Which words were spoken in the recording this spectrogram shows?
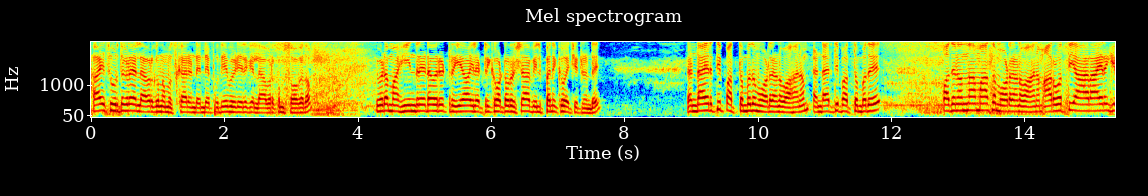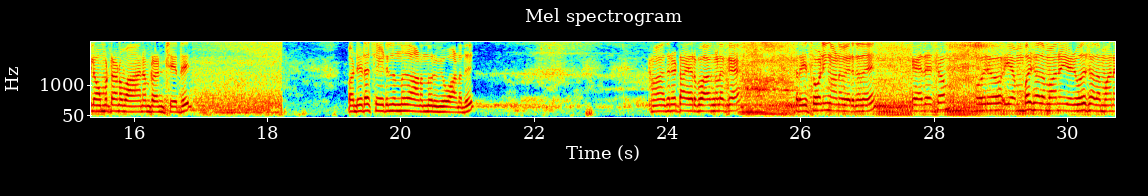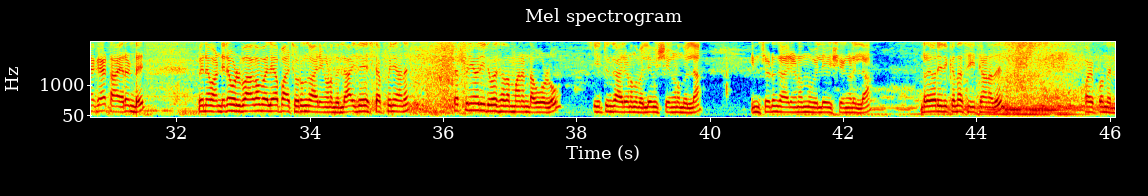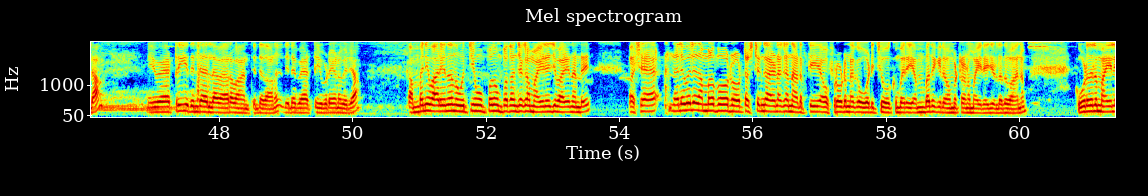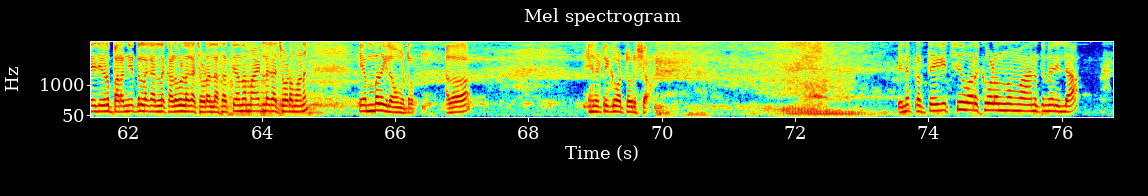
Hi സുഹൃത്തുക്കളെ എല്ലാവർക്കും നമസ്കാരമുണ്ട്. എന്റെ പുതിയ വീഡിയോയിലേക്ക് എല്ലാവർക്കും സ്വാഗതം. ഇവിടെ മഹീന്ദ്രയുടെ ഒരു ട്രിയോ ഇലക്ട്രിക് ഓട്ടോറിക്ഷ വിൽപ്പനയ്ക്ക് വെച്ചിട്ടുണ്ട്. രണ്ടായിരത്തി പത്തൊമ്പത് മോഡലാണ് വാഹനം. രണ്ടായിരത്തി പത്തൊമ്പത് പതിനൊന്നാം മാസം മോഡലാണ് വാഹനം. അറുപത്തി ആറായിരം കിലോമീറ്ററാണ് വാഹനം റൺ ചെയ്ത്. വണ്ടിയുടെ സൈഡിൽ നിന്ന് കാണുന്ന ഒരു വ്യൂ ആണിത്. അതിന്റെ ടയർ ഭാഗങ്ങളൊക്കെ റീസോളിംഗ് ആണ് വരുന്നത്. ഏകദേശം ഒരു എൺപത് ശതമാനം എഴുപത് ശതമാനമൊക്കെ ടയറുണ്ട് പിന്നെ വണ്ടിന്റെ ഉൾഭാഗം വലിയ പാച്ചോറും കാര്യങ്ങളൊന്നുമില്ല. ഇത് സ്റ്റെപ്പിനെയാണ് സ്റ്റെപ്പിന് ഒരു ഇരുപത് ശതമാനം ഉണ്ടാവുള്ളൂ. സീറ്റും കാര്യങ്ങളൊന്നും വലിയ വിഷയങ്ങളൊന്നുമില്ല. ഇൻസൈഡും കാര്യങ്ങളൊന്നും വലിയ വിഷയങ്ങളില്ല. ഡ്രൈവർ ഇരിക്കുന്ന സീറ്റാണത് കുഴപ്പമൊന്നുമില്ല. ഈ ബാറ്ററി ഇതിന്റെ അല്ല വേറെ വാഹനത്തിന്റെതാണ് ഇതിന്റെ ബാറ്ററി ഇവിടെയാണ് വരിക. കമ്പനി പറയുന്നത് നൂറ്റി മുപ്പത് മുപ്പത്തഞ്ചൊക്കെ മൈലേജ് പറയുന്നുണ്ട്. പക്ഷേ നിലവിൽ നമ്മളിപ്പോൾ റോഡ് ടെസ്റ്റും കാര്യങ്ങളൊക്കെ നടത്തി ഓഫ് റോഡിനൊക്കെ ഓടിച്ച് നോക്കുമ്പോൾ ഒരു എൺപത് കിലോമീറ്ററാണ് മൈലേജ് ഉള്ളത് വാഹനം. കൂടുതൽ മൈലേജുകൾ പറഞ്ഞിട്ടുള്ള കള്ള കളവുള്ള കച്ചവടമല്ല സത്യസന്ധമായിട്ടുള്ള കച്ചവടമാണ് എൺപത് കിലോമീറ്റർ അതോ ഇലക്ട്രിക് ഓട്ടോറിക്ഷ. പിന്നെ പ്രത്യേകിച്ച് വർക്കുകളൊന്നും വാഹനത്തിന്മേലില്ല.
